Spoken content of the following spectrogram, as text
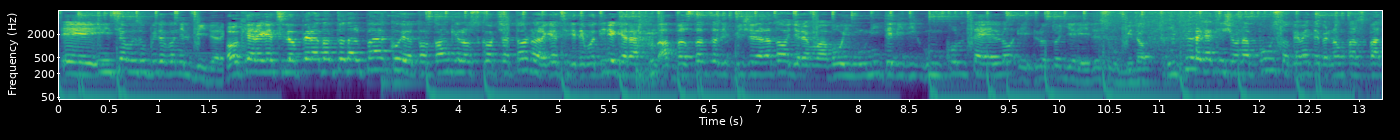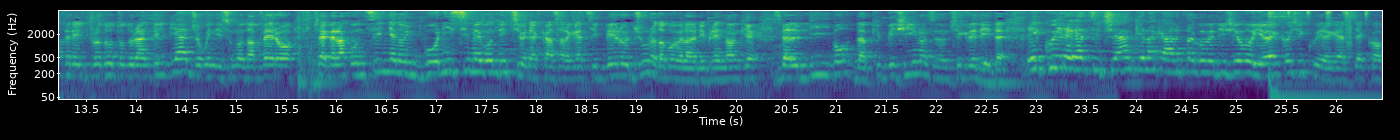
E iniziamo subito con il video. Ok ragazzi l'ho appena tolto dal pacco E ho tolto anche lo scotch attorno. Ragazzi che devo dire che era abbastanza difficile da togliere Ma voi munitevi di un coltello e lo toglierete subito. In più ragazzi c'è una busta ovviamente per non far sbattere il prodotto durante il viaggio Quindi sono davvero, cioè ve la consegnano in buonissime condizioni a casa ragazzi Ve lo giuro dopo ve la riprendo anche dal vivo, da più vicino se non ci credete. E qui ragazzi c'è anche la carta come dicevo io. Eccoci qui ragazzi, ecco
